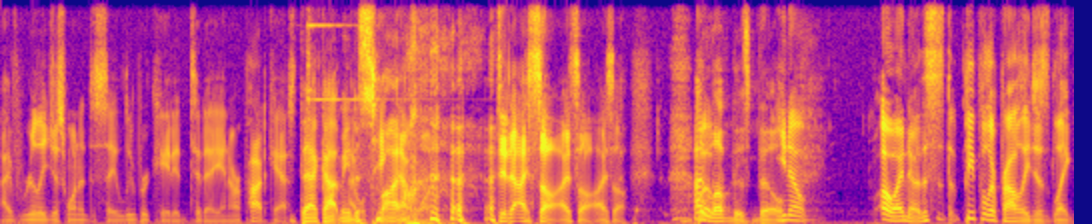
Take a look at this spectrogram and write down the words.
I've really just wanted to say lubricated today in our podcast. That got me I to smile. Did I saw? I saw. I saw. I love this bill. You know, oh, I know. This is the people are probably just like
